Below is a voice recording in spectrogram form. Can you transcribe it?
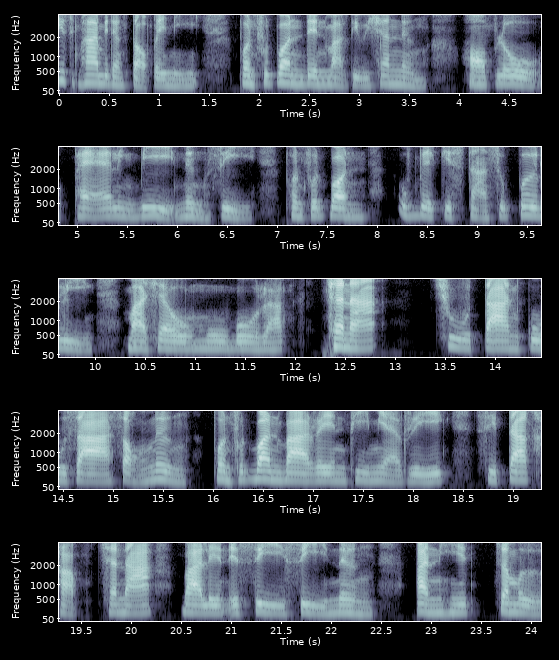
2025 มีดังต่อไปนี้ ผลฟุตบอลเดนมาร์กดิวิชั่น1ฮอปโล แพ้ลิงบี้1-4ผลฟุตบอล อุซเบกิสถานซูเปอร์ลีก มาเชลมูโบรัก ชนะ ชูตานกูซา2-1 ผลฟุตบอลบาเรนพรีเมียร์ลีกซิตาคลับ ชนะบาเรนเอสซี4-1อันฮิตเสมอ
